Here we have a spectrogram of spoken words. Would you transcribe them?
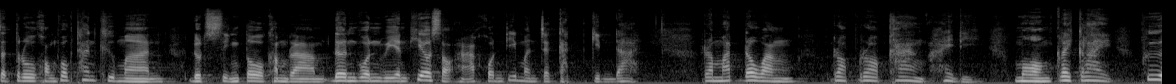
ศัตรูของพวกท่านคือมารดุดสิงโตคำราม เดินวนเวียนเที่ยวเสาะหาคนที่มันจะกัดกินได้ ระมัดระวังรอบๆข้างให้ดี มองใกล้ ๆ เพื่อ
